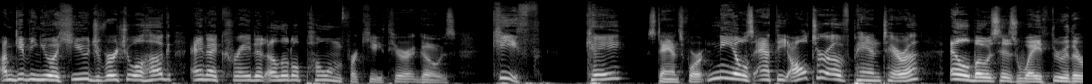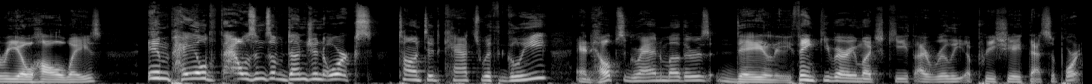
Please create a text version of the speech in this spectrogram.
I'm giving you a huge virtual hug, and I created a little poem for Keith. Here it goes Keith, K stands for kneels at the altar of Pantera, elbows his way through the Rio hallways, impaled thousands of dungeon orcs taunted cats with glee, and helps grandmothers daily. Thank you very much, Keith. I really appreciate that support,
